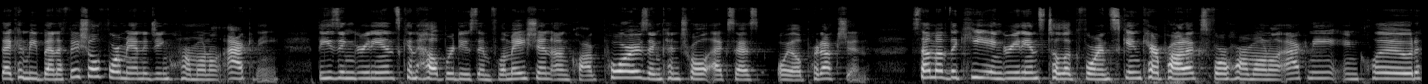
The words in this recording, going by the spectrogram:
that can be beneficial for managing hormonal acne. These ingredients can help reduce inflammation, unclog pores, and control excess oil production. Some of the key ingredients to look for in skincare products for hormonal acne include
